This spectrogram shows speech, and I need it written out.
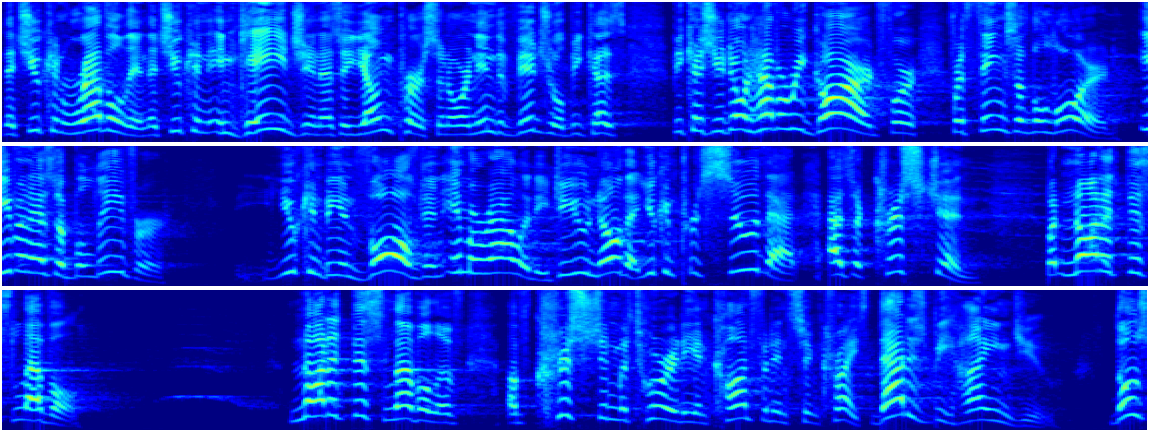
that you can revel in that you can engage in as a young person or an individual because because you don't have a regard for for things of the lord. Even as a believer you can be involved in immorality. Do you know that? You can pursue that as a christian but not at this level. Not at this level of of christian maturity and confidence in christ. That is behind you. Those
